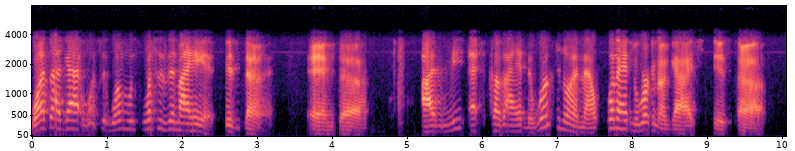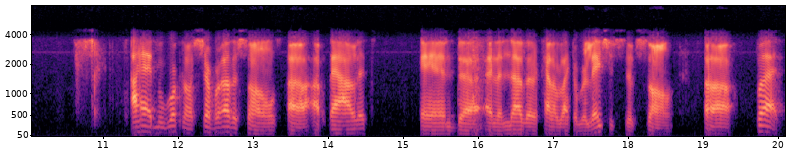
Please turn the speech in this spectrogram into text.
Once I got once it once once it's in my head, it's done. And uh I meet because I had been working on now. What I had been working on, guys, is uh I had been working on several other songs, uh, a ballad and uh, and another kind of like a relationship song. Uh, but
